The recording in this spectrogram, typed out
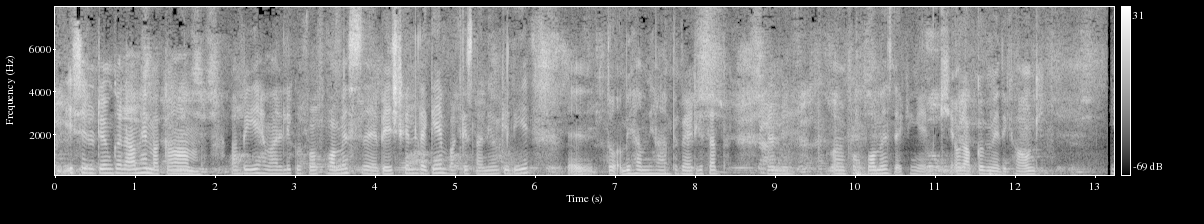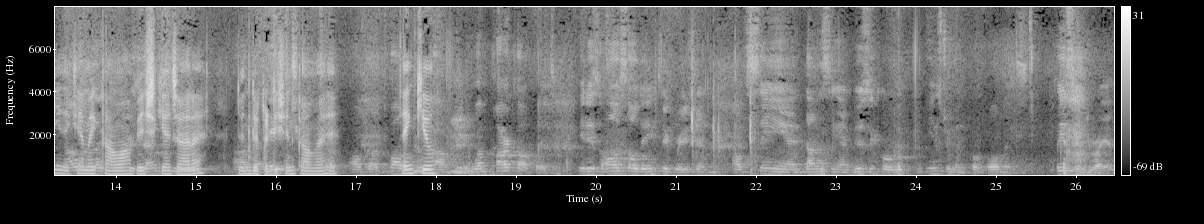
इस ऑडिटोरियम का नाम है मकाम। अब ये हमारे लिए कोई परफॉर्मेंस पेश करने लगे हैं पाकिस्तानियों के लिए तो अभी हम यहाँ पे बैठ के सब परफॉर्मेंस देखेंगे इनकी और आपको भी मैं दिखाऊँगी ये देखिए हमें कावा पेश किया जा रहा है जो इनका ट्रेडिशन कावा है thank you It is also the integration of singing and dancing and musical instrument performance. Please enjoy it.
